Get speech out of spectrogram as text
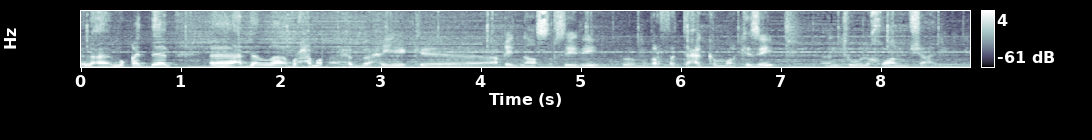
المقدم آه، عبد الله أبو رحمه أحب أحييك آه، عقيد ناصر سيدي بغرفه التحكم المركزي انت والاخوان المشاهدين.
